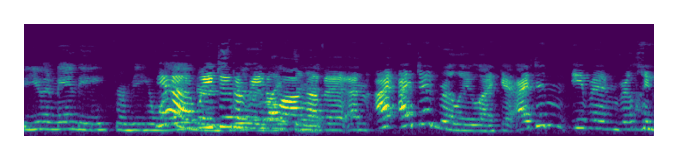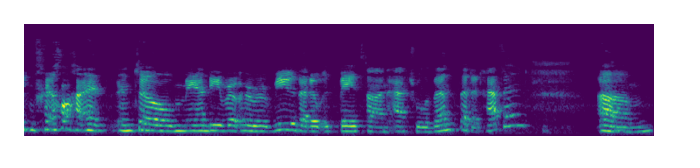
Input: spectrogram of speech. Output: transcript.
But you and Mandy from Vegan Yeah, we did a really read liked along of it, and I, I did really like it. I didn't even really realize until Mandy wrote her review that it was based on actual events that had happened. Um,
